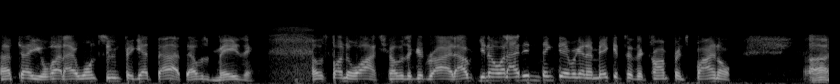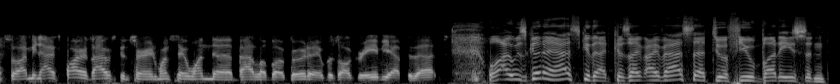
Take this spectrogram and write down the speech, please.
I'll tell you what, I won't soon forget that. That was amazing. That was fun to watch. That was a good ride. I, you know what? I didn't think they were going to make it to the conference final. Uh, so I mean, as far as I was concerned, once they won the Battle of Alberta, it was all gravy after that. Well, I was going to ask you that because I've, I've asked that to a few buddies and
